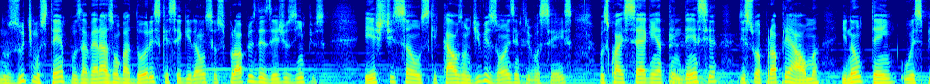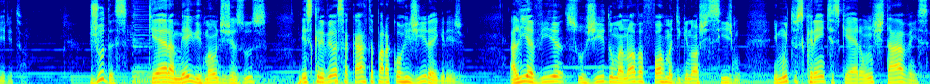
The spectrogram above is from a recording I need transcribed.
Nos últimos tempos haverá zombadores que seguirão seus próprios desejos ímpios estes são os que causam divisões entre vocês, os quais seguem a tendência de sua própria alma e não têm o Espírito. Judas, que era meio-irmão de Jesus, escreveu essa carta para corrigir a igreja. Ali havia surgido uma nova forma de gnosticismo e muitos crentes que eram instáveis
